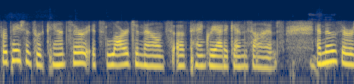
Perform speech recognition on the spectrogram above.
for patients with cancer, it's large amounts of pancreatic enzymes. Mm-hmm. And those are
